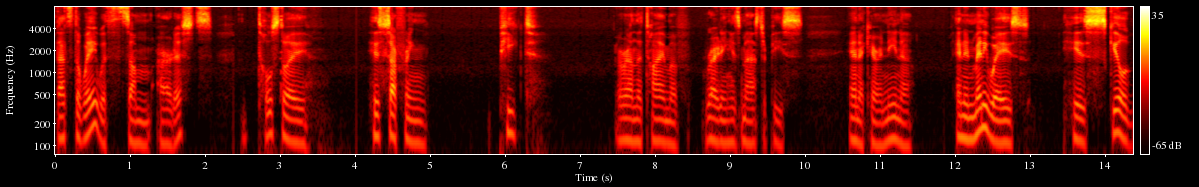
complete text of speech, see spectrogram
That's the way with some artists. Tolstoy, his suffering peaked around the time of writing his masterpiece, Anna Karenina and in many ways, his skill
